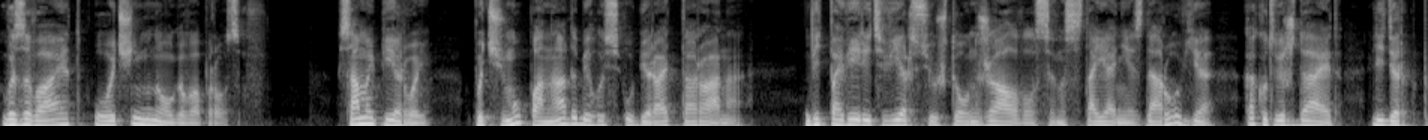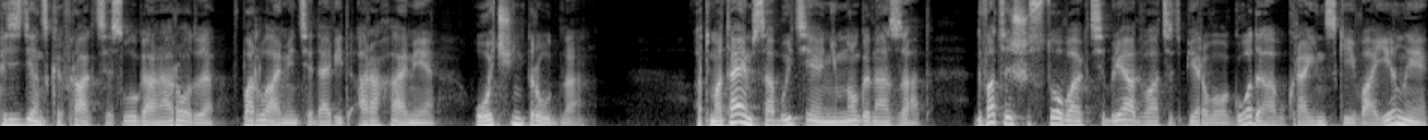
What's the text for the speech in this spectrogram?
вызывает очень много вопросов. Самый первый. Почему понадобилось убирать Тарана? Ведь поверить в версию, что он жаловался на состояние здоровья, как утверждает лидер президентской фракции «Слуга народа» в парламенте Давид Арахамия, очень трудно. Отмотаем события немного назад. 26 октября 2021 года украинские военные,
